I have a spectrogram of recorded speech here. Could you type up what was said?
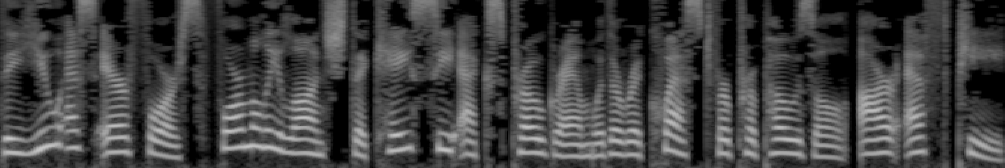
the U.S. Air Force formally launched the KCX program with a Request for Proposal RFP.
